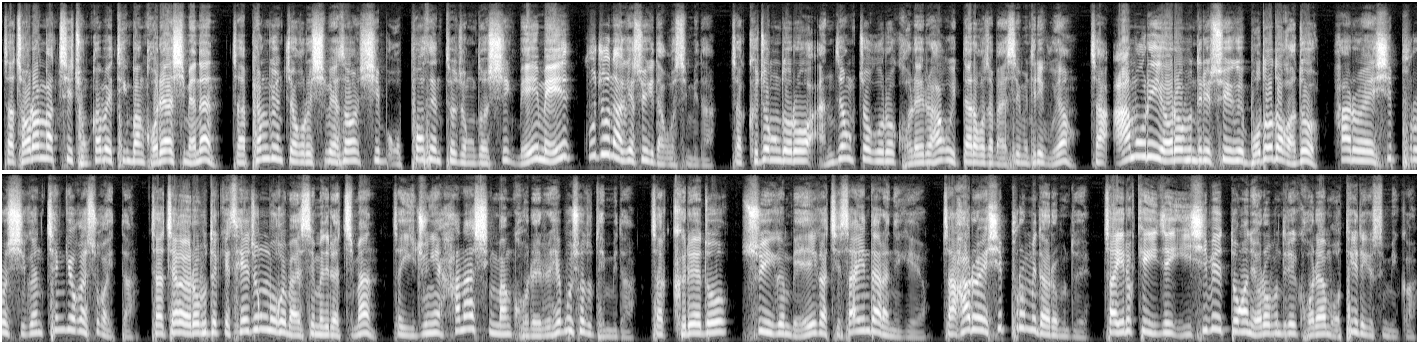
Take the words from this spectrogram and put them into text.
자, 저랑 같이 종가 베팅 방 거래하시면은 자, 평균적으로 10에서 15% 정도씩 매일매일 꾸준하게 수익이 나고 있습니다. 자, 그 정도로 안정적으로 거래를 하고 있다라고 자 말씀을 드리고요. 자, 아무리 여러분들이 수익을 못 얻어가도 하루에 10%씩은 챙겨갈 수가 있다. 자, 제가 여러분들께 세 종목을 말씀을 드렸지만 자, 이 중에 하나씩만 거래를 해 보셔도 됩니다. 자, 그래도 수익은 매일같이 쌓인다는 얘기예요. 자, 하루에 10%입니다, 여러분들. 자, 이렇게 이제 20일 동안 여러분들이 거래하면 어떻게 되겠습니까?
